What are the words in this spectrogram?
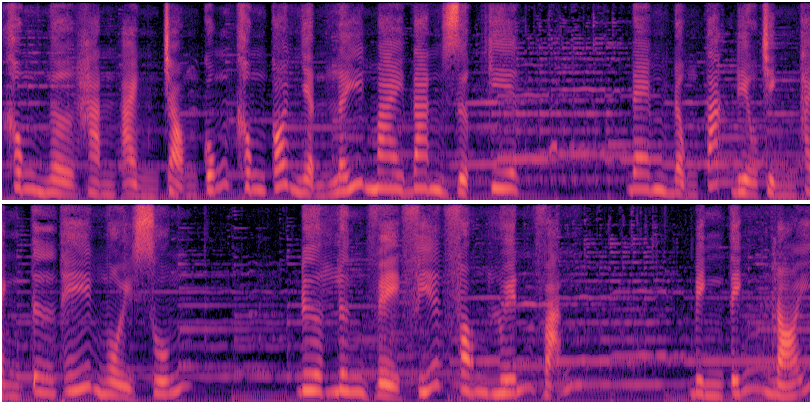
Không ngờ hàn ảnh trọng cũng không có nhận lấy mai đan dược kia. Đem động tác điều chỉnh thành tư thế ngồi xuống, Đưa lưng về phía phong luyến vãn. Bình tĩnh nói,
